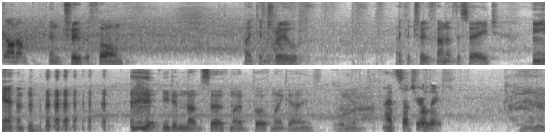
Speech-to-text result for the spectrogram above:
got him. And true to form, like a true, like a true fan of the sage. Yeah. he did not surf my both my guys. Brilliant. That's such a relief. Yeah.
